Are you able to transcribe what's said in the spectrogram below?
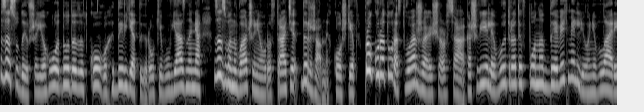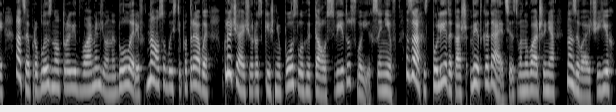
засудивши його до додаткових 9 років ув'язнення за звинувачення у розтраті державних коштів. Прокуратура стверджує, що Саакашвілі витратив понад 9 мільйонів ларі, а це приблизно 3,2 мільйони доларів на особисті потреби, включаючи розкішні послуги та освіту своїх синів. Захист політика ж відкидає ці звинувачення, називаючи їх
